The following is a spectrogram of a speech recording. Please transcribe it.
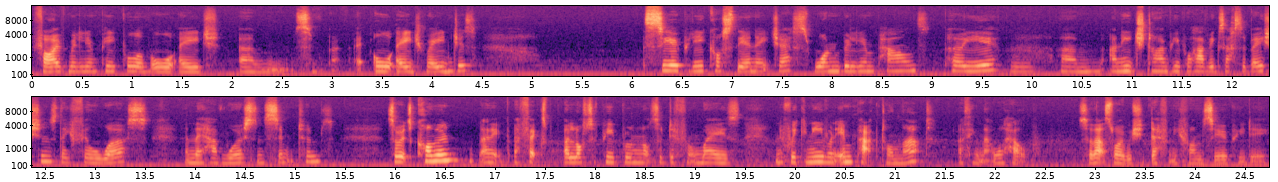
5 million people of all age, um, all age ranges. COPD costs the NHS 1 billion pounds per year. Um, and each time people have exacerbations, they feel worse and they have worsened symptoms. So it's common and it affects a lot of people in lots of different ways. And if we can even impact on that, I think that will help. So that's why we should definitely fund COPD.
